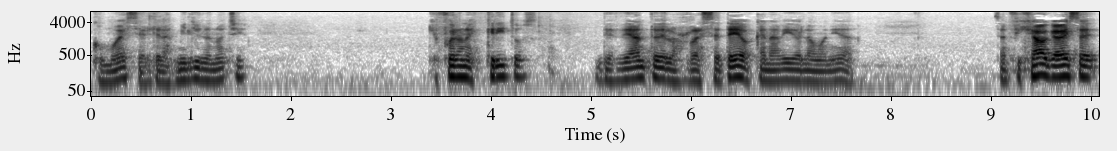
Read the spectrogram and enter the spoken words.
como ese, el de las mil y una noches, que fueron escritos desde antes de los reseteos que han habido en la humanidad. Se han fijado que a veces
